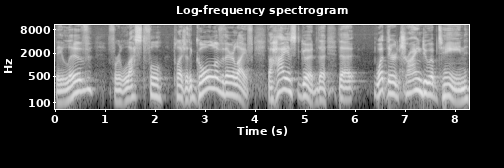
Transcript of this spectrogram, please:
They live for lustful pleasure. The goal of their life, the highest good, the, the, what they're trying to obtain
